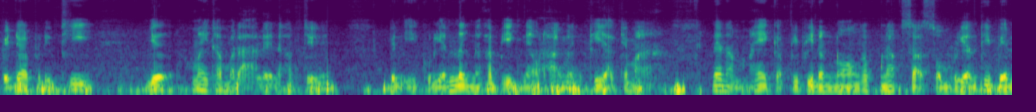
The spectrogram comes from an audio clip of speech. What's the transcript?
เป็นยอดผลิตที่เยอะไม่ธรรมดาเลยนะครับ จึงเป็นอีกเหรียญหนึ่งนะครับ อีกแนวทางหนึ่งที่อยากจะมา แนะนำให้กับพี่ๆน้องๆครับนักสะสมเหรียญที่เป็น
